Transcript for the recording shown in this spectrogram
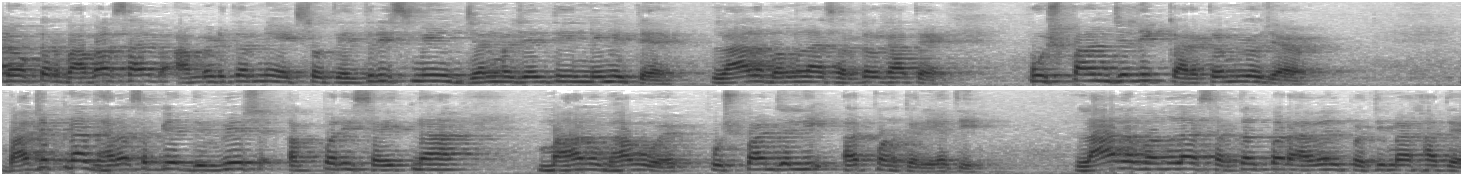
ડોક્ટર બાબા સાહેબ આંબેડકરની એકસો તેત્રીસમી જન્મજયંતિ નિમિત્તે લાલ બંગલા સર્કલ ખાતે પુષ્પાંજલિ કાર્યક્રમ યોજાયો. ભાજપના ધારાસભ્ય દિવ્યેશ અકબરી સહિતના મહાનુભાવોએ પુષ્પાંજલિ અર્પણ કરી હતી. લાલ બંગલા સર્કલ પર આવેલ પ્રતિમા ખાતે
